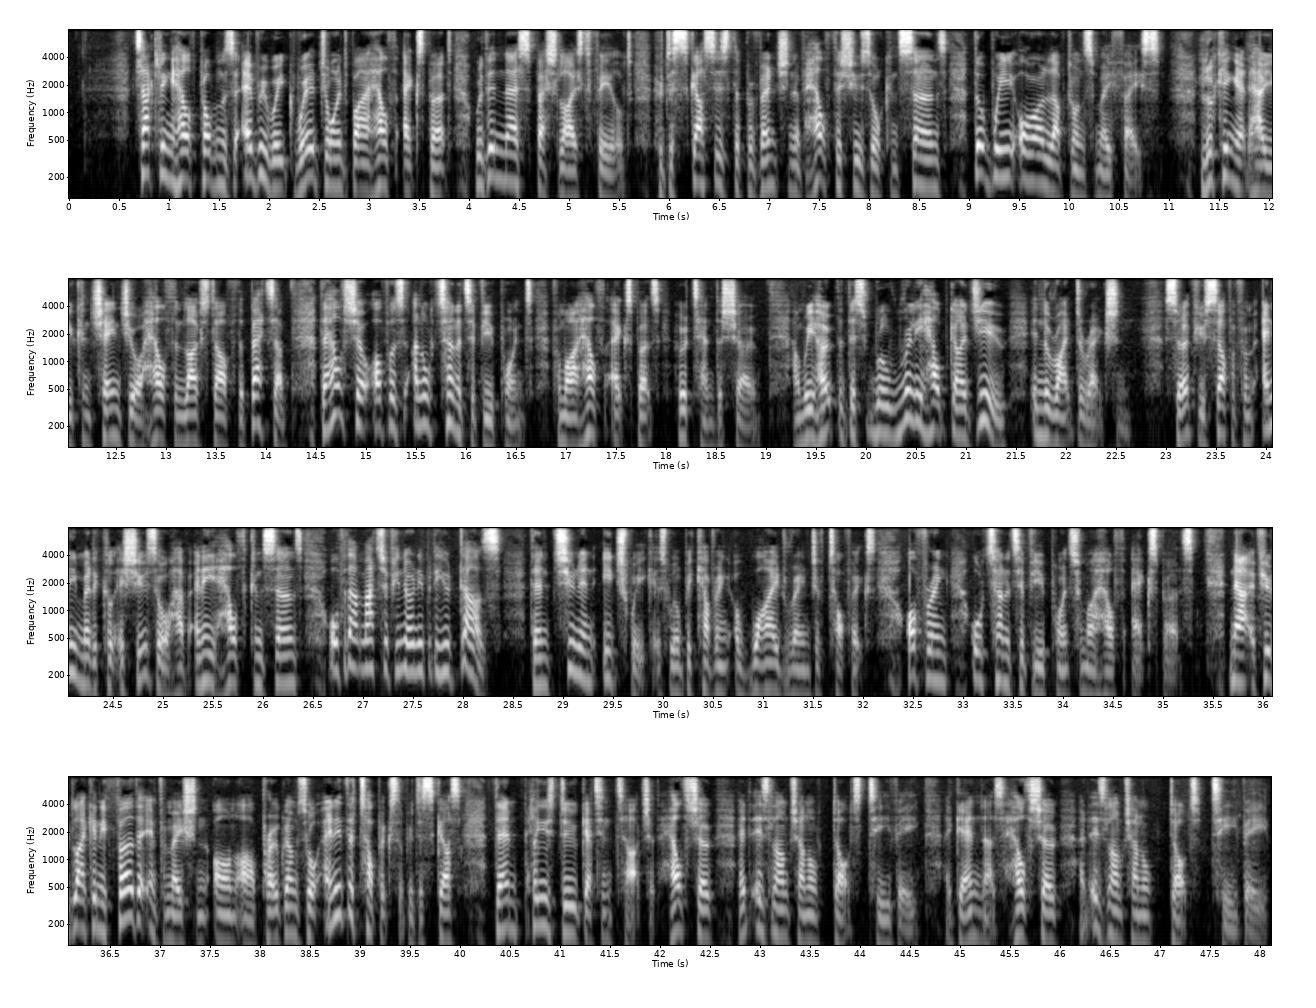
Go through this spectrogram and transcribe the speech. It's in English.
Tackling health problems every week, we're joined by a health expert within their specialised field who discusses the prevention of health issues or concerns that we or our loved ones may face. Looking at how you can change your health and lifestyle for the better, the Health Show offers an alternative viewpoint from our health experts who attend the show. And we hope that this will really help guide you in the right direction. So if you suffer from any medical issues or have any health concerns, or for that matter, if you know anybody who does, then tune in each week as we'll be covering a wide range of topics, offering alternative viewpoints from our health experts. Now, if you'd like any further information on our programmes or any of the topics that we discuss, then please do get in touch at healthshow at islamchannel.tv. Again, that's healthshow at islamchannel.tv.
